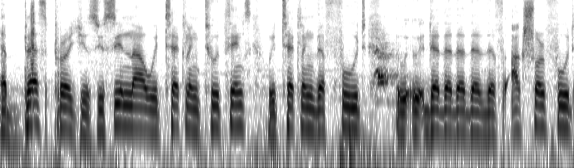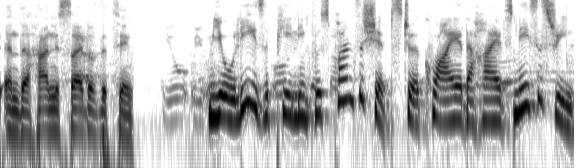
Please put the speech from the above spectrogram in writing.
a best produce. You see now we're tackling two things. We're tackling the food the, the, the, the, the actual food and the honey side of the thing Myoli is appealing for sponsorships to acquire the hives necessary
